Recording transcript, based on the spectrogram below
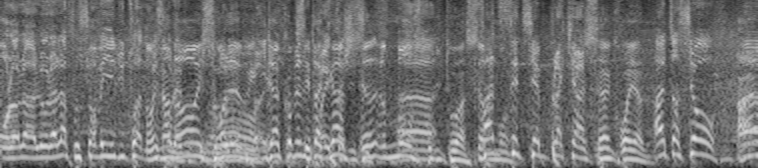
Oh là là, oh là là, faut surveiller du toit. Non, il se Non, relève. non, il se relève. Il a combien de c'est plaquages C'est un monstre du toit, c'est un monstre. 27e plaquage. C'est incroyable. Attention, Ah,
